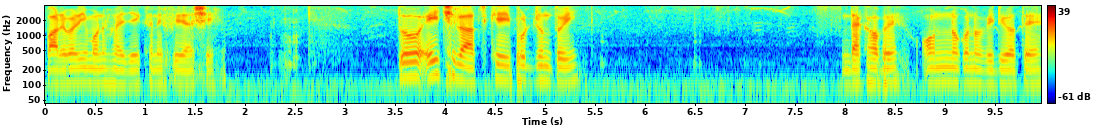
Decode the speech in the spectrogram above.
বারে বারেই মনে হয় যে এখানে ফিরে আসি। তো এই ছিল আজকে এই পর্যন্তই। দেখা হবে অন্য কোনো ভিডিওতে।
